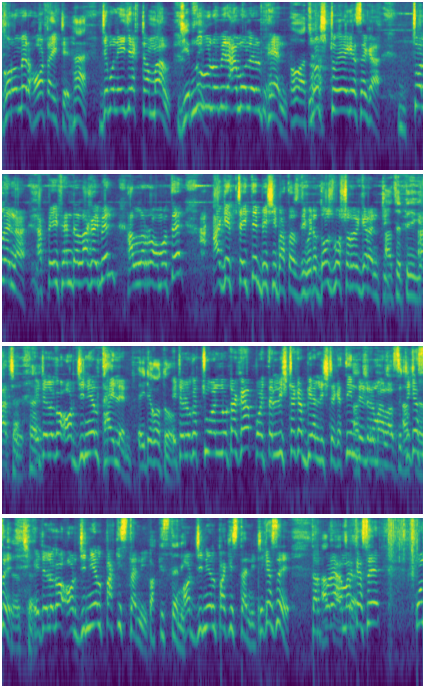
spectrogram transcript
গরমের হট আইটেম হ্যাঁ। যেমন এই যে একটা মাল? নুহু নবীর আমলের ফ্যান আচ্ছা। নষ্ট হয়ে গেছে গা। চলে না। আপনি এই ফ্যানটা লাগাইবেন আল্লাহর রহমতে আগের চাইতে বেশি বাতাস দিবে। এটা দশ বছরের গ্যারান্টি আচ্ছা, ঠিক আছে, আচ্ছা হ্যাঁ। এটা হলো অরিজিনাল থাইল্যান্ড এইটা কত? এটা হলো চুয়ান্ন টাকা পঁয়তাল্লিশ টাকা বিয়াল্লিশ টাকা তিন আচ্ছা, রেটের মাল আচ্ছা, আছে ঠিক আচ্ছা, আছে। এটা হলো অরিজিনাল পাকিস্তানি পাকিস্তানি। অরিজিনাল পাকিস্তানি ঠিক আছে তারপরে আমার। কাছে কোন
